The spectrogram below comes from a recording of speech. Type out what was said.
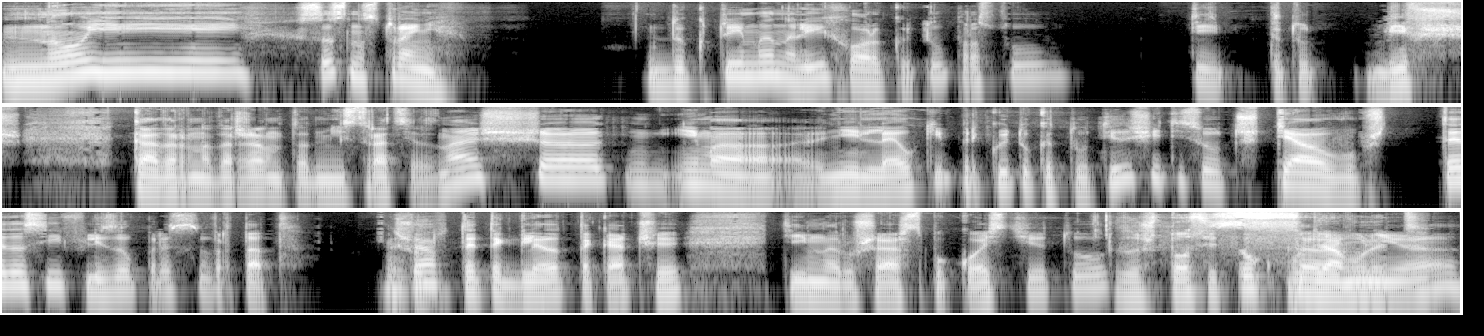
но и с настроение. Докато има нали, хора, които просто ти като бивш кадър на държавната администрация, знаеш, има едни лелки, при които като отидеш и ти се отщява въобще да си влизал през вратата. Защото Да. те те гледат така, че ти им нарушаваш спокойствието, Защо си тук по дяволите? съня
